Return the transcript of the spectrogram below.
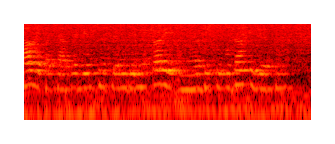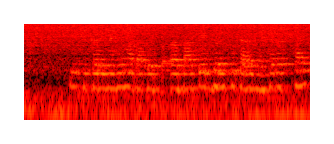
આવે પછી આપણે ગેસની ફ્લેમ ધીમી કરી અને અડધીથી ઊભું ઢાંકી દઈશું. જેથી કરીને એમાં આપણે ભાત એકદમ ફૂટાવીને સરસ થાય.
